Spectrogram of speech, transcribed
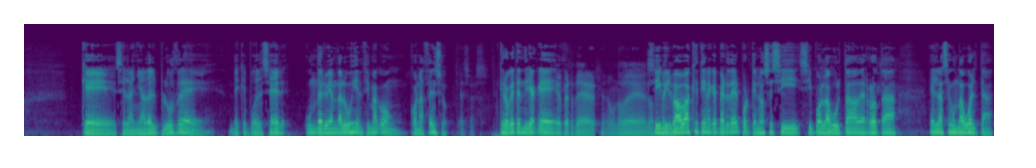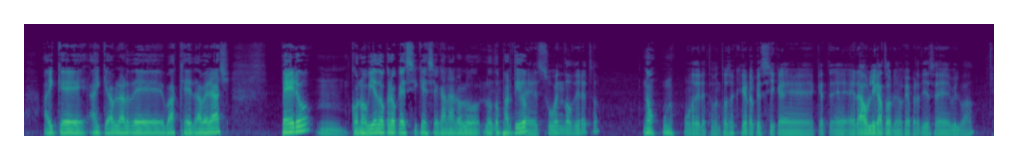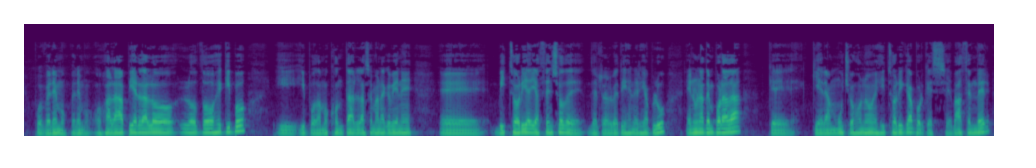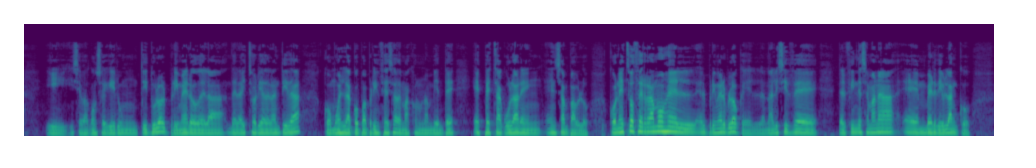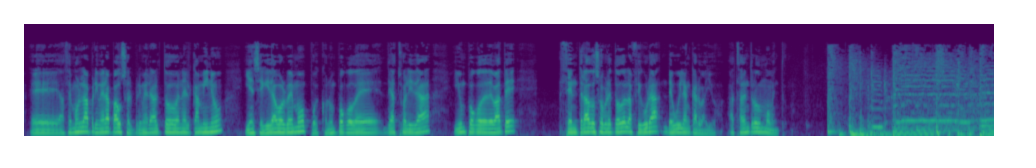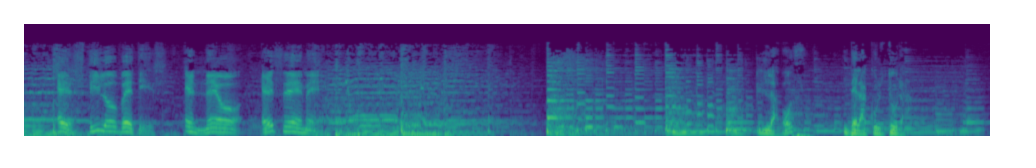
que se le añade el plus de, de que puede ser un Derby Andaluz y encima con, con ascenso. Eso es. Creo que tendría que, Hay que perder uno de los Sí, Bilbao. Vázquez tiene que perder porque no sé si, si por la abultada derrota en la segunda vuelta hay que, hay que hablar de Vázquez de Average, pero mm, con Oviedo creo que sí que se ganaron lo- los dos partidos. Eh, ¿Suben dos directos? No, uno. Uno directo. Entonces creo que sí, que, que te- era obligatorio que perdiese Bilbao. Pues veremos, veremos. Ojalá pierdan los, los dos equipos y, y podamos contar la semana que viene eh, victoria y ascenso de- del Real Betis Energía Plus en una temporada que, quieran muchos o no, es histórica porque se va a ascender y, y se va a conseguir un título, el primero de la, de la historia de la entidad, como es la Copa Princesa, además con un ambiente espectacular en, en San Pablo. Con esto cerramos el, el primer bloque, el análisis de, del fin de semana en verde y blanco. Eh, hacemos la primera pausa, el primer alto en el camino y enseguida volvemos pues con un poco de, de actualidad y un poco de debate centrado sobre todo en la figura de William Carballo. Hasta dentro de un momento. Estilo Betis en Neo FM. La voz de la cultura.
